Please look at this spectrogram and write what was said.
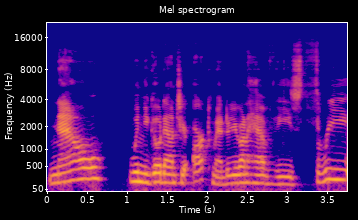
Now when you go down to your R Commander, you're going to have these three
